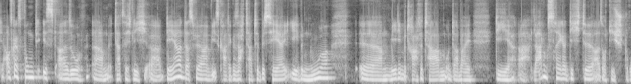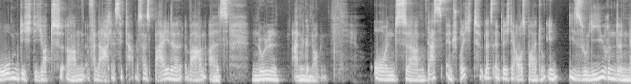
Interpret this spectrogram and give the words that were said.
Der Ausgangspunkt ist also ähm, tatsächlich äh, der, dass wir, wie ich es gerade gesagt hatte, bisher eben nur äh, Medien betrachtet haben und dabei die äh, Ladungsträgerdichte, also auch die Stromdichte J ähm, vernachlässigt haben. Das heißt, beide waren als Null angenommen. Und ähm, das entspricht letztendlich der Ausbreitung in isolierenden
